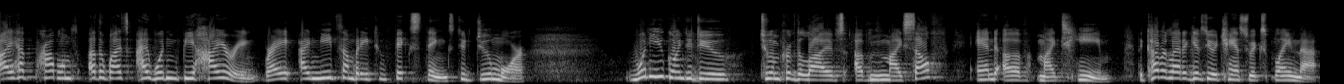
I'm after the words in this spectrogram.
I have problems, otherwise I wouldn't be hiring, right? I need somebody to fix things, to do more. What are you going to do to improve the lives of myself and of my team? The cover letter gives you a chance to explain that.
